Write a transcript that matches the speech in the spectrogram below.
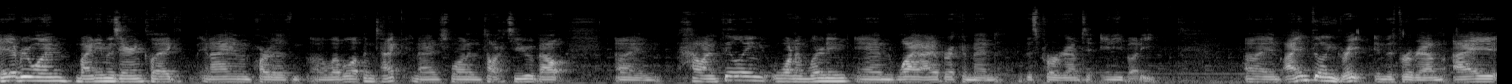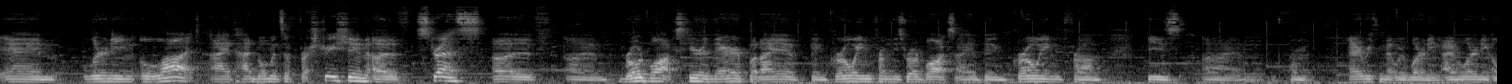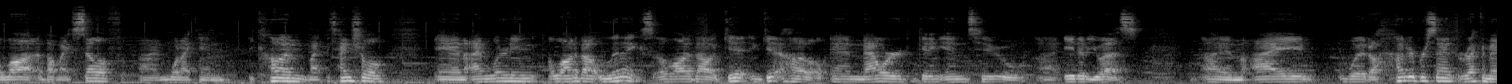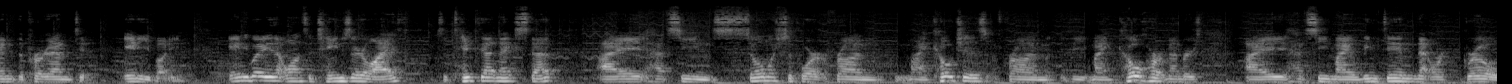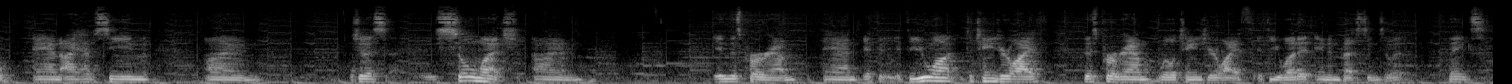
Hey everyone, my name is Aaron Clegg and I am part of uh, Level Up in Tech and I just wanted to talk to you about um, how I'm feeling, what I'm learning, and why I would recommend this program to anybody. Um, I am feeling great in this program. I am learning a lot. I've had moments of frustration, of stress, of um, roadblocks here and there, but I have been growing from these roadblocks. I have been growing from these, um, from everything that we're learning. I'm learning a lot about myself and what I can become, my potential, and I'm learning a lot about Linux, a lot about Git and GitHub, and now we're getting into uh, AWS. Um, I would 100% recommend the program to anybody. Anybody that wants to change their life, to take that next step. I have seen so much support from my coaches, from the my cohort members, I have seen my LinkedIn network grow and I have seen um, just so much um, in this program. And if, if you want to change your life, this program will change your life if you let it and invest into it. Thanks.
